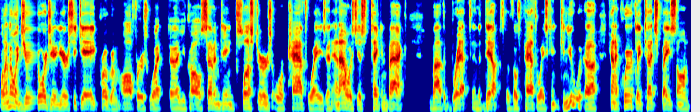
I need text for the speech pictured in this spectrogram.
Well, I know in Georgia, your CTA program offers what uh, you call 17 clusters or pathways. And, and I was just taken back by the breadth and the depth of those pathways. Can, can you uh, kind of quickly touch base on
